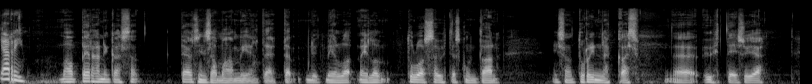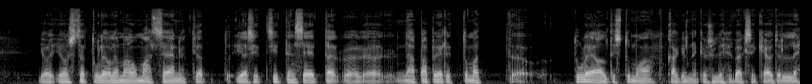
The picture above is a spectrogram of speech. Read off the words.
Jari. Mä oon Perhanin kanssa täysin samaa mieltä, että nyt meillä on, meillä on tulossa yhteiskuntaan niin sanottu rinnakkaisyhteisöjä, joissa tulee olemaan omat säännöt. Ja, ja sit, sitten se, että nämä paperittomat tulee altistumaan näköiselle hyväksikäytölle.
